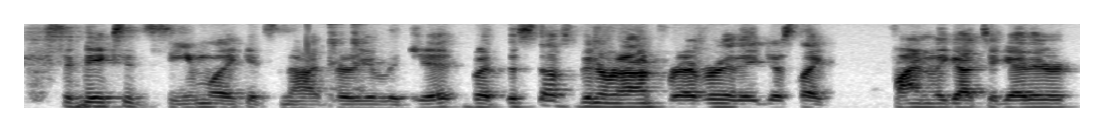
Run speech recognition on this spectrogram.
So it makes it seem like it's not very legit, but the stuff's been around forever. They just like finally got together,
